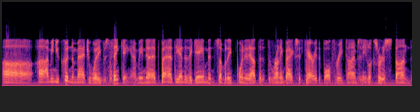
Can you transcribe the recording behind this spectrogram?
uh I mean you couldn't imagine what he was thinking. I mean at, at the end of the game then somebody pointed out that the running backs had carried the ball three times and he looked sort of stunned.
